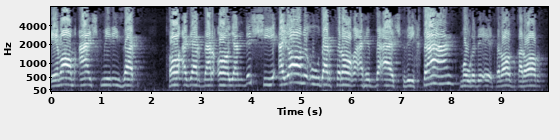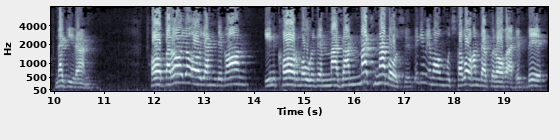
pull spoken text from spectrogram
امام اشک میریزد تا اگر در آینده شیعیان او در فراغ احبه اشک ریختند مورد اعتراض قرار نگیرند. تا برای آیندگان این کار مورد مذمت نباشه. بگیم امام مجتبا هم در فراغ احبه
